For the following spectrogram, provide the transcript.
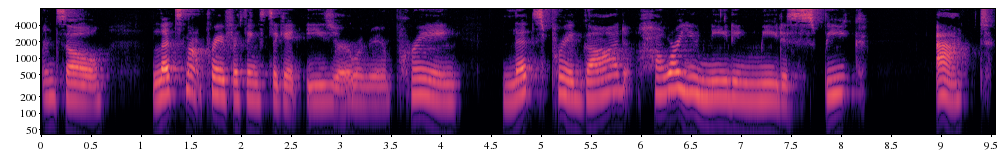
And so let's not pray for things to get easier. When we're praying, let's pray, God, how are you needing me to speak, act,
